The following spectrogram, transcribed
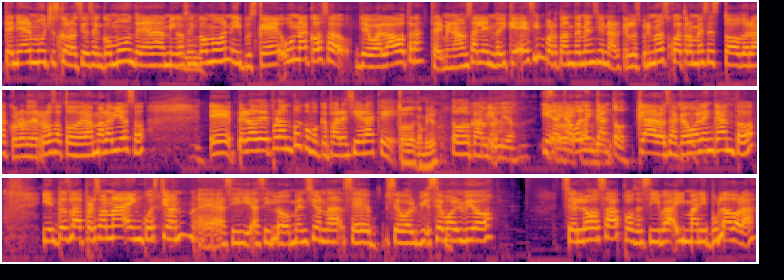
tenían muchos conocidos en común, tenían amigos en común y pues que una cosa llevó a la otra, terminaron saliendo y que es importante mencionar que los primeros cuatro meses todo era color de rosa, todo era maravilloso, eh, pero de pronto como que pareciera que Todo cambió. todo cambió. cambió. Y Que- se acabó el cambió. encanto. Claro, se acabó el encanto. Y entonces la persona en cuestión, eh, así, así lo menciona, se, se, volvió, se volvió celosa, posesiva y manipuladora.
